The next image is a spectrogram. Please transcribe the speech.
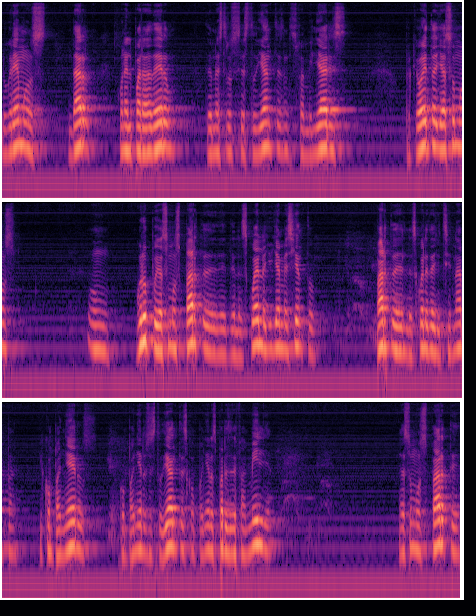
logremos dar con el paradero de nuestros estudiantes, nuestros familiares, porque ahorita ya somos un grupo, ya somos parte de, la escuela, yo ya me siento parte de la escuela de Ayotzinapa, y compañeros, compañeros estudiantes, compañeros padres de familia, ya somos parte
